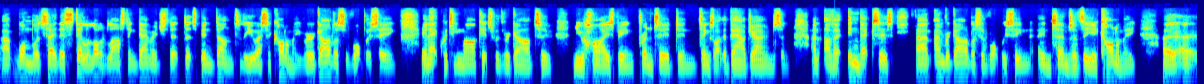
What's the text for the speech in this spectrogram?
uh, one would say there's still a lot of lasting damage that, that's been done to the US economy, regardless of what we're seeing in equity markets with regard to new highs being printed in things like the Dow Jones and, and other indexes, um, and regardless of what we've seen in terms of the economy uh, uh,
